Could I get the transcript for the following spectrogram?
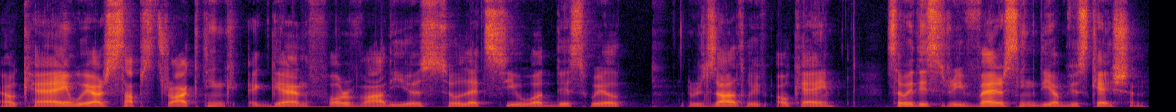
Okay, we are subtracting again four values, so let's see what this will result with. Okay, so it is reversing the obfuscation.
